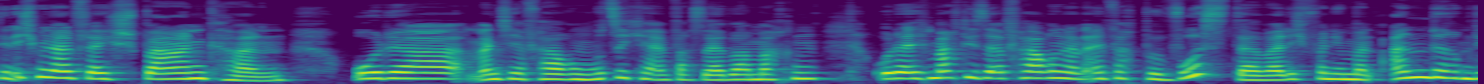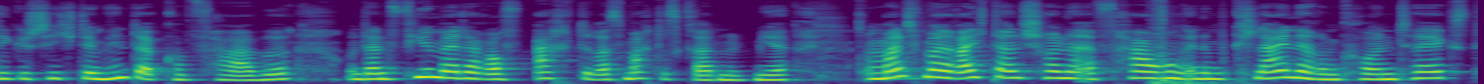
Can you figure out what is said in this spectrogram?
den ich mir dann vielleicht sparen kann. Oder manche Erfahrungen muss ich ja einfach selber machen. Oder ich mache diese Erfahrung dann einfach bewusster, weil ich von jemand anderem die Geschichte im Hinterkopf habe und dann viel mehr darauf achte, was macht es gerade mit mir. Und manchmal reicht dann schon eine Erfahrung in einem kleineren Kontext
